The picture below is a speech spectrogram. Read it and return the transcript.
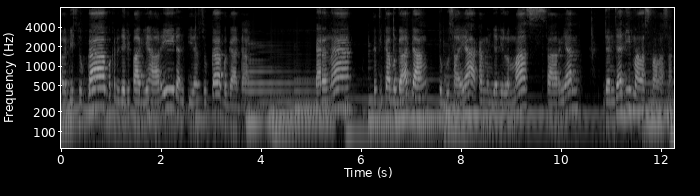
lebih suka bekerja di pagi hari dan tidak suka begadang. Karena Ketika begadang, tubuh saya akan menjadi lemas seharian dan jadi malas-malasan.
